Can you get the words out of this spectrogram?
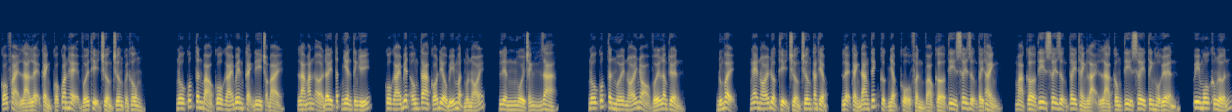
Có phải là lệ cảnh có quan hệ với thị trưởng trương quyền không? Nô Quốc Tân bảo cô gái bên cạnh đi chọn bài, làm ăn ở đây tất nhiên tinh ý, cô gái biết ông ta có điều bí mật muốn nói, liền ngồi tránh ra. Nô Quốc Tân mới nói nhỏ với Lâm Tuyền. Đúng vậy, nghe nói được thị trưởng trương can thiệp, lệ cảnh đang tích cực nhập cổ phần vào cờ ti xây dựng Tây Thành, mà cờ ti xây dựng Tây Thành lại là công ty xây tinh hồ huyện, quy mô không lớn,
